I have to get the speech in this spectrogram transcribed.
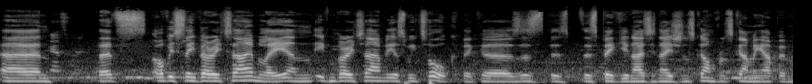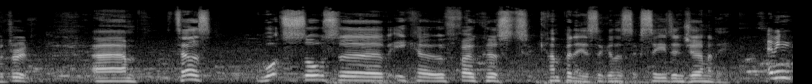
and That's right. that's obviously very timely, and even very timely as we talk, because there's this, this big United Nations conference coming up in Madrid. Um, tell us what sort of eco-focused companies are going to succeed in Germany. I mean,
